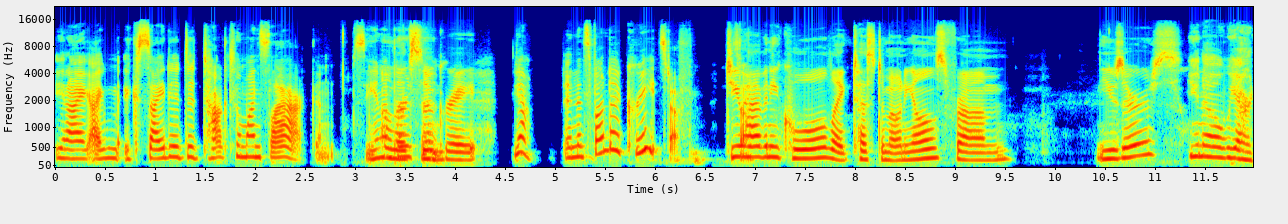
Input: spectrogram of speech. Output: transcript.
you know, I, am excited to talk to them on Slack and see them oh, in that's so great. Yeah, and it's fun to create stuff. Do you So- have any cool like testimonials from users? You know, we are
